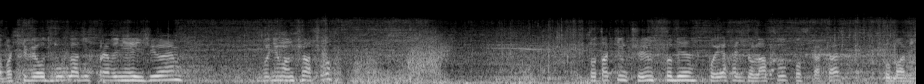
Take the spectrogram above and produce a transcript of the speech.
A właściwie od dwóch lat już prawie nie jeździłem, bo nie mam czasu. To takim czymś sobie pojechać do lasu, poskakać, pobawić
